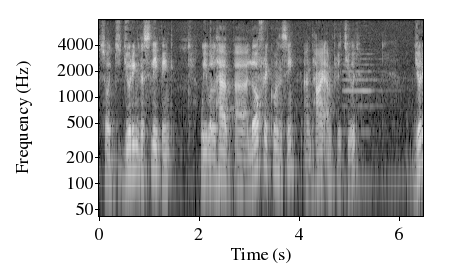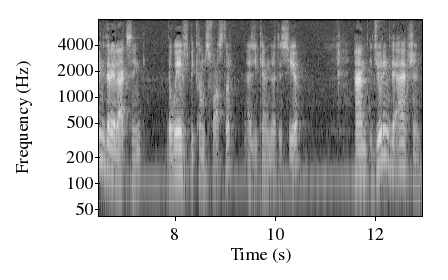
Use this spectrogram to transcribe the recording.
So during the sleeping we will have a low frequency and high amplitude during the relaxing, the waves becomes faster, as you can notice here. And during the action,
